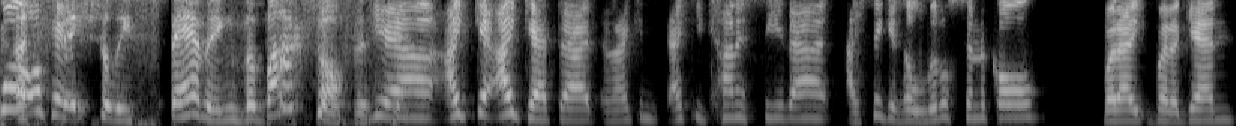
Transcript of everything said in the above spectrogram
Well, okay. essentially spamming the box office. Yeah, I get I get that, and I can I can kind of see that. I think it's a little cynical, but I but again,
